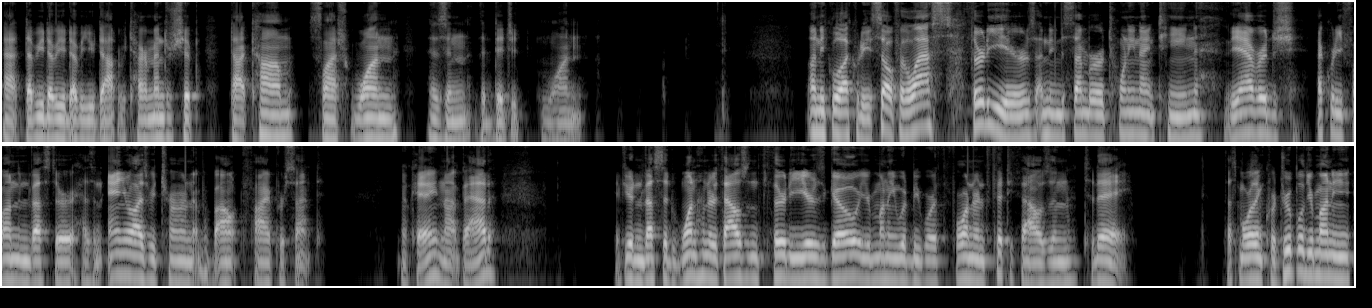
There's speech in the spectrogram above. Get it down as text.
at www.retirementorship.com slash one as in the digit one unequal equity. So, for the last 30 years, ending December 2019, the average equity fund investor has an annualized return of about 5%. Okay, not bad. If you had invested 100,000 30 years ago, your money would be worth 450,000 today. That's more than quadrupled your money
